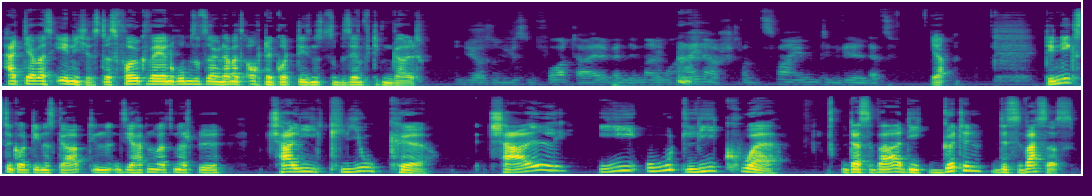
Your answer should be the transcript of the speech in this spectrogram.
Hat ja was ähnliches. Das Volk war ja in Rom sozusagen damals auch der Gott, den es zu besänftigen galt. Und ja, so einen gewissen Vorteil, wenn immer nur einer von zweien den Willen dazu. Ja. Der nächste Gott, den es gab, den sie hatten, war zum Beispiel Chalikliuke. Chaliutlique. Das war die Göttin des Wassers,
